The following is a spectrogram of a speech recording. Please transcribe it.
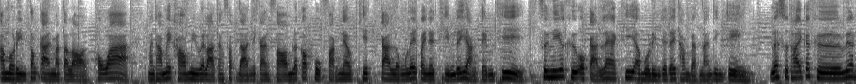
อโมริมต้องการมาตลอด เพราะว่า มันทำให้เขามีเวลาทั้งสัปดาห์ในการซ้อม แล้วก็ปลูกฝังแนวคิดการลงเล่นไปในทีมได้อย่างเต็มที่ ซึ่งนี่ก็คือโอกาสแรกที่อโมริมจะได้ทำแบบนั้นจริง ๆ และสุดท้ายก็คือเรื่อง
